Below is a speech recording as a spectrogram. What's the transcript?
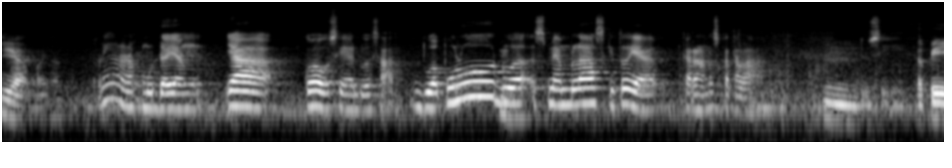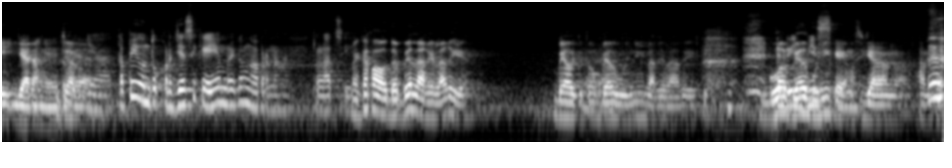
Iya banyak paling anak muda yang ya gua usia dua saat dua puluh dua sembilan belas gitu ya karena harus kata lah. Hmm, itu sih tapi jarang ya itu Jarang. ya ya tapi untuk kerja sih kayaknya mereka nggak pernah telat sih mereka kalau udah bel lari-lari ya bel gitu bel bunyi lari-lari gitu. gua bel bunyi kayak masih jalan santai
